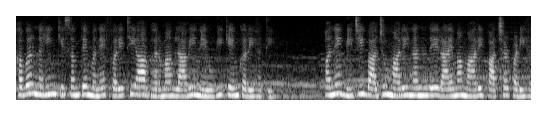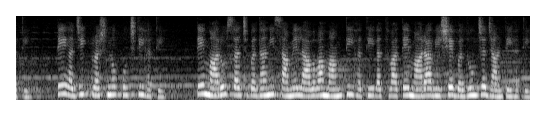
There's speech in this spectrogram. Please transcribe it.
ખબર નહીં કિસ્મતે મને ફરીથી આ ઘરમાં લાવીને ઊભી કેમ કરી હતી. અને બીજી બાજુ મારી નંદે રાયમાં મારી પાછળ પડી હતી. તે અજીબ પ્રશ્નો પૂછતી હતી. તે મારું સચ બધાની સામે લાવવા માંગતી હતી અથવા તે મારા વિશે બધું જ જાણતી હતી.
